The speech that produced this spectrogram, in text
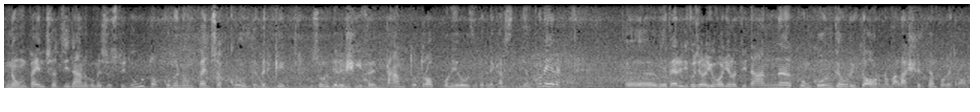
Non penso a Zidane come sostituto come non penso a Conte perché sono delle cifre tanto troppo onerose per le casse bianconere. Eh, i veri tifosi della Juve vogliono Zidane con Conte un ritorno ma lascia il tempo che trova.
